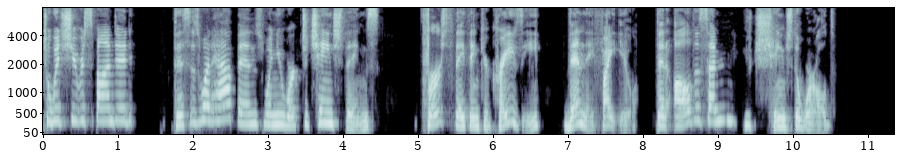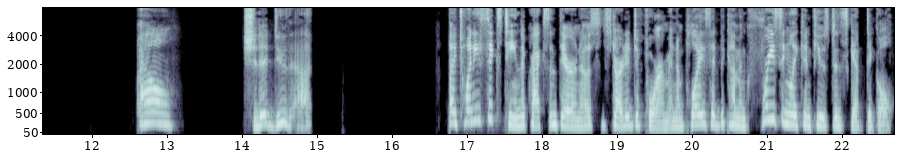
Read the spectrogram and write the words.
to which she responded, This is what happens when you work to change things. First, they think you're crazy, then they fight you. Then all of a sudden, you change the world. Well, she did do that. By 2016, the cracks in Theranos had started to form, and employees had become increasingly confused and skeptical.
